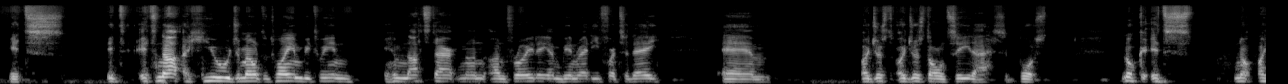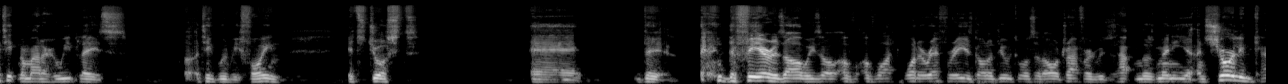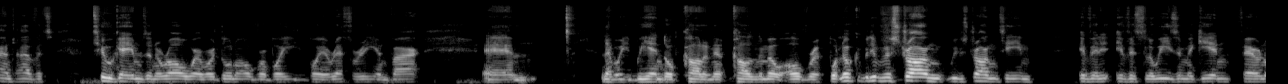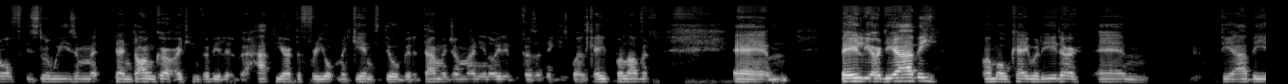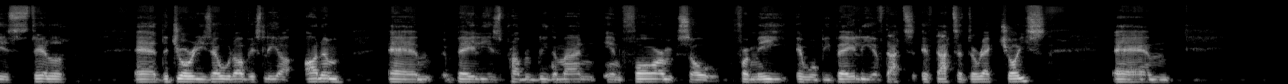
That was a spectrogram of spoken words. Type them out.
it's it's it's not a huge amount of time between him not starting on, on Friday and being ready for today. Um, I just I just don't see that. But look, it's no. I think no matter who he plays, I think we'll be fine. It's just uh, the the fear is always of, of, what, what a referee is going to do to us at Old Trafford, which has happened there's many, years. and surely we can't have it two games in a row where we're done over by by a referee and VAR. Um, then we, we end up calling it calling them out over it. But look, we've a strong we've a strong team. If it if it's Luiz and McGinn, fair enough. Is Luiz and Dendoncker? I think I'd be a little bit happier to free up McGinn to do a bit of damage on Man United because I think he's well capable of it. Um, Bailey or Diaby, I'm okay with either. Um, Diaby is still uh, the jury's out, obviously on him. Um, Bailey is probably the man in form, so for me, it will be Bailey if that's if that's a direct choice. Um,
